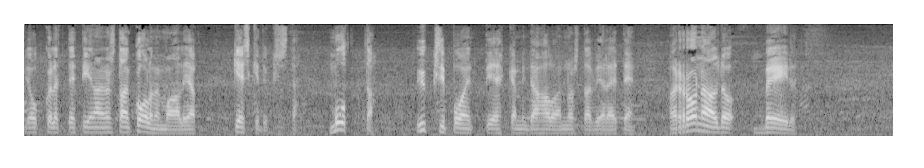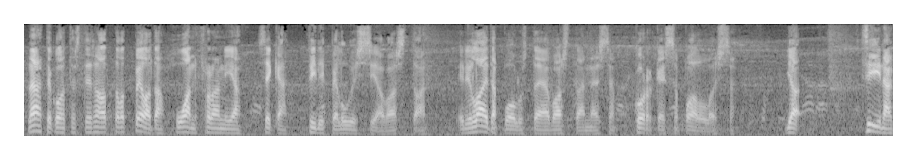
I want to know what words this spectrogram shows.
joukkueelle tehtiin ainoastaan kolme maalia keskityksistä. Mutta yksi pointti ehkä, mitä haluan nostaa vielä eteen. Ronaldo Bale. Lähtökohtaisesti saattavat pelata Juan Frania sekä Filipe Luissia vastaan. Eli laitapuolustajia vastaan näissä korkeissa palloissa. Ja siinä,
